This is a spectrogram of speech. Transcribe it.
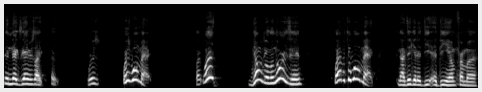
The next game is like, hey, where's where's Womack? Like what? Deommodore Lenoir is in. What happened to Womack? And I did get a, D, a DM from a,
